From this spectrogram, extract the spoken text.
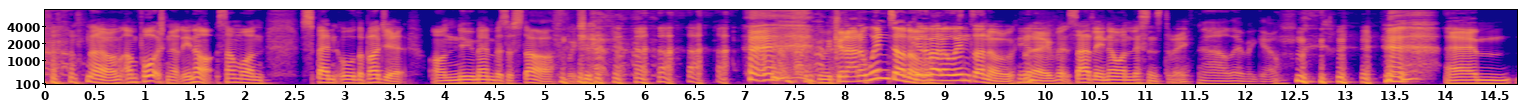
no, unfortunately not. Someone spent all the budget on new members of staff, which is we could have had a wind tunnel. good about a wind tunnel, you know. But sadly, no one listens to me. Oh, there we go. um,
